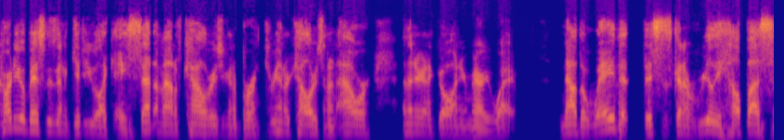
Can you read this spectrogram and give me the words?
Cardio basically is going to give you like a set amount of calories. You're going to burn 300 calories in an hour, and then you're going to go on your merry way. Now, the way that this is going to really help us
